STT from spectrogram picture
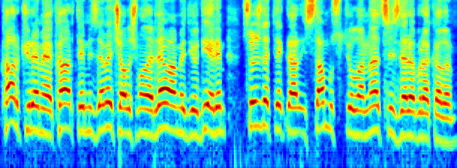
kar küreme, kar temizleme çalışmaları devam ediyor diyelim. Sözde tekrar İstanbul stüdyolarına sizlere bırakalım.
